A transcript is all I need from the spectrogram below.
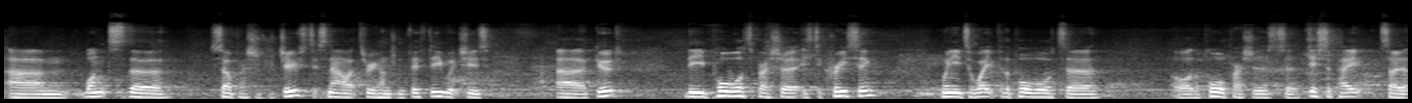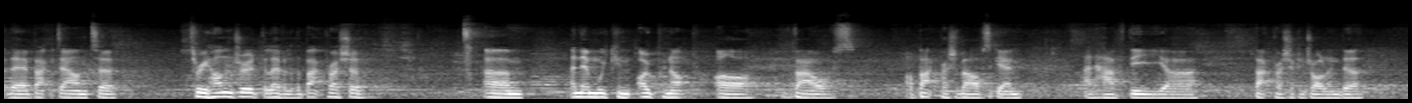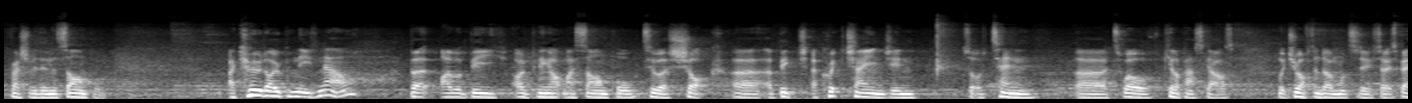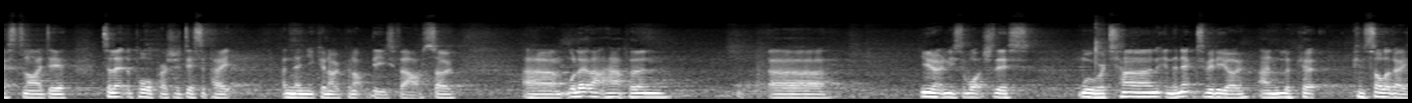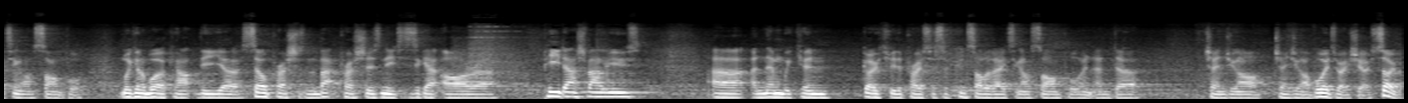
um, once the cell pressure is reduced, it's now at 350, which is uh, good. The pore water pressure is decreasing we need to wait for the pore water or the pore pressures to dissipate so that they're back down to 300, the level of the back pressure. Um, and then we can open up our valves, our back pressure valves again, and have the uh, back pressure controlling the pressure within the sample. I could open these now, but I would be opening up my sample to a shock, uh, a big, a quick change in sort of 10, uh, 12 kilopascals, which you often don't want to do. So it's best an idea to let the pore pressure dissipate and then you can open up these valves. So um, we'll let that happen. Uh, you don't need to watch this. We'll return in the next video and look at consolidating our sample. We're going to work out the uh, cell pressures and the back pressures needed to get our uh, P-dash values uh, and then we can go through the process of consolidating our sample and, and uh, changing our changing our voids ratio. So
